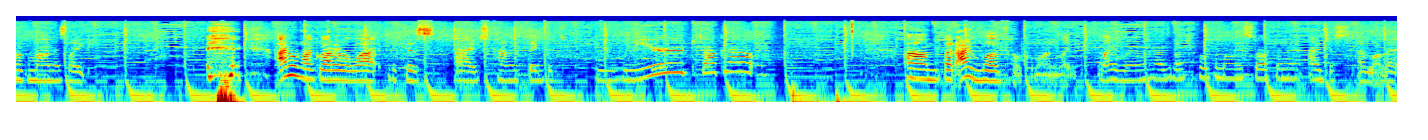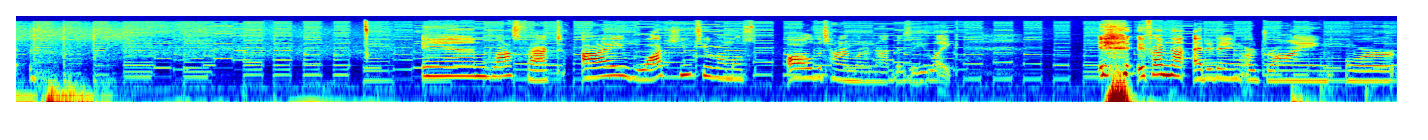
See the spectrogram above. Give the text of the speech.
Pokemon is like I don't talk about it a lot because I just kind of think it's weird to talk about. Um, but I love Pokemon. Like, my room has a bunch of Pokemon stuff in it. I just, I love it. last fact, I watch YouTube almost all the time when I'm not busy. Like, if I'm not editing or drawing or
